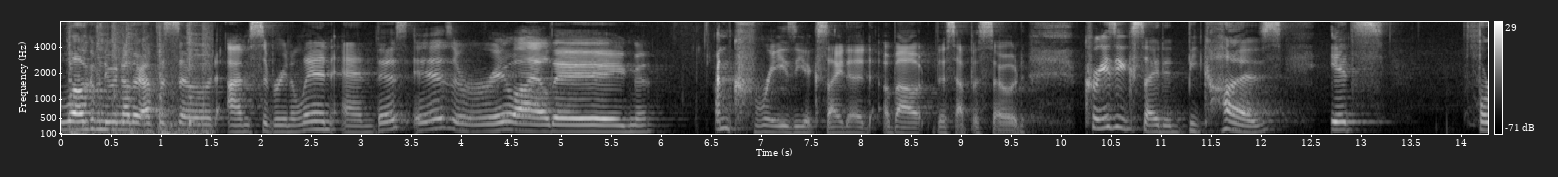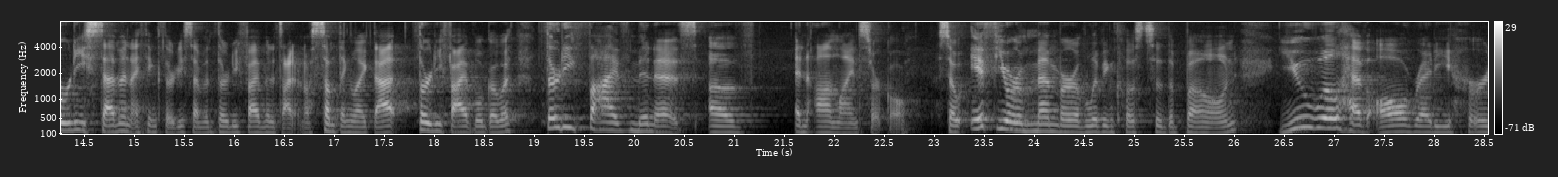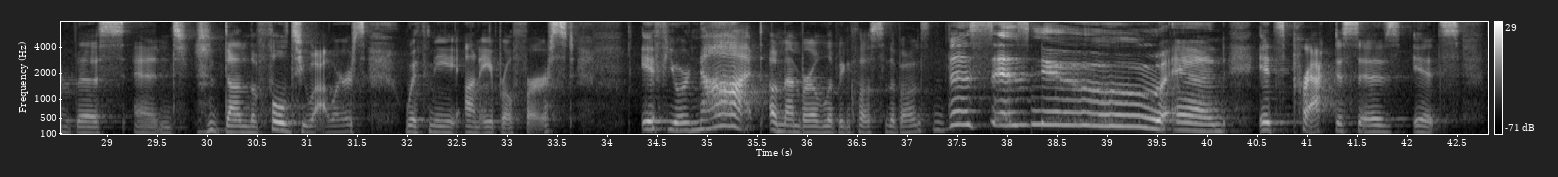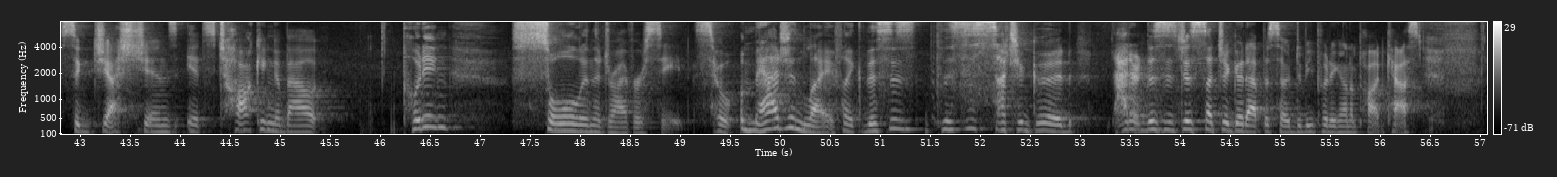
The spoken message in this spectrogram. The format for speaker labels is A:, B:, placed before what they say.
A: Welcome to another episode. I'm Sabrina Lynn, and this is Rewilding. I'm crazy excited about this episode. Crazy excited because it's 37, I think 37, 35 minutes, I don't know, something like that. 35 we'll go with. 35 minutes of an online circle. So if you're a member of Living Close to the Bone, you will have already heard this and done the full two hours with me on April 1st. If you're not a member of Living Close to the Bones, this is new. And it's practices, it's suggestions, it's talking about putting soul in the driver's seat. So imagine life. Like this is this is such a good I don't this is just such a good episode to be putting on a podcast.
